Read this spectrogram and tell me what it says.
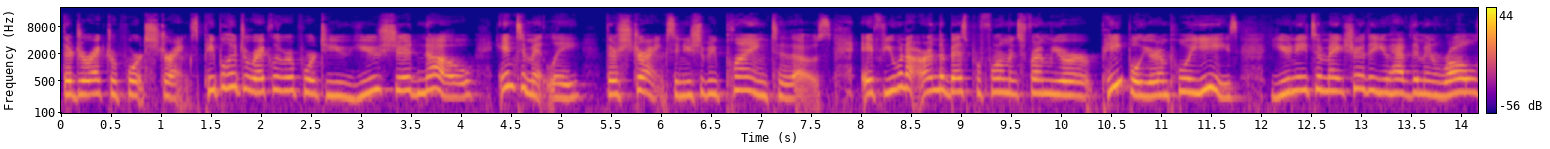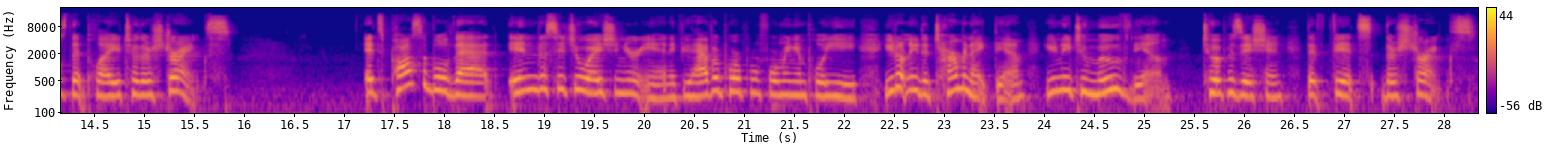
their direct report strengths. People who directly report to you, you should know intimately their strengths and you should be playing to those. If you want to earn the best performance from your people, your employees, you need to make sure that you have them in roles that play to their strengths. It's possible that in the situation you're in, if you have a poor performing employee, you don't need to terminate them, you need to move them to a position that fits their strengths.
